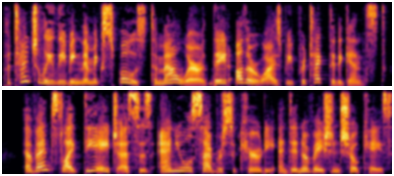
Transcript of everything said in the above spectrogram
potentially leaving them exposed to malware they'd otherwise be protected against. Events like DHS's annual Cybersecurity and Innovation Showcase,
